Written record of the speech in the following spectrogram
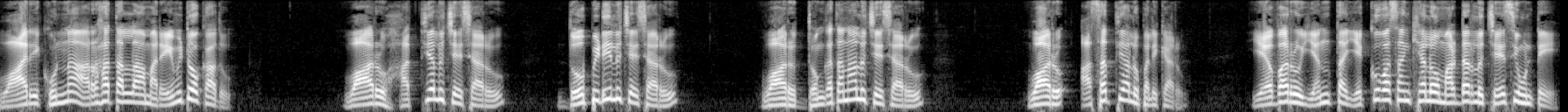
వారికున్న అర్హతల్లా మరేమిటో కాదు. వారు హత్యలు చేశారు దోపిడీలు చేశారు వారు దొంగతనాలు చేశారు వారు అసత్యాలు పలికారు. ఎవరు ఎంత ఎక్కువ సంఖ్యలో మర్డర్లు చేసి ఉంటే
